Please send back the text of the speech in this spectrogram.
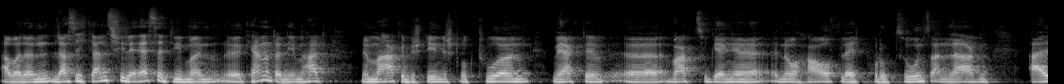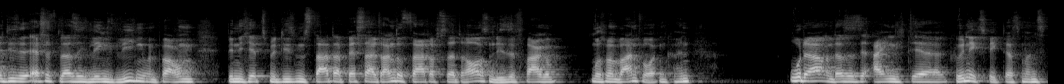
aber dann lasse ich ganz viele Assets, die mein äh, Kernunternehmen hat, eine Marke, bestehende Strukturen, Märkte, äh, Marktzugänge, Know-how, vielleicht Produktionsanlagen. All diese Assets lasse ich links liegen. Und warum bin ich jetzt mit diesem Startup besser als andere Startups da draußen? Diese Frage muss man beantworten können. Oder, und das ist eigentlich der Königsweg, dass man es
